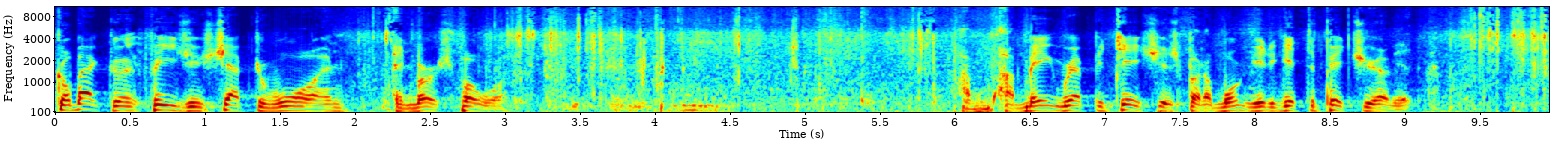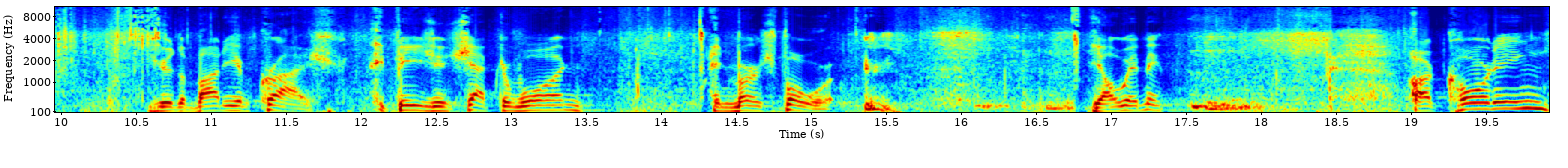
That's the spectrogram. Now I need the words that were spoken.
Go back to Ephesians chapter one and verse four. I'm, I'm being repetitious, but I want you to get the picture of it. You're the body of Christ. Ephesians chapter 1 and verse 4. Y'all with me? According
